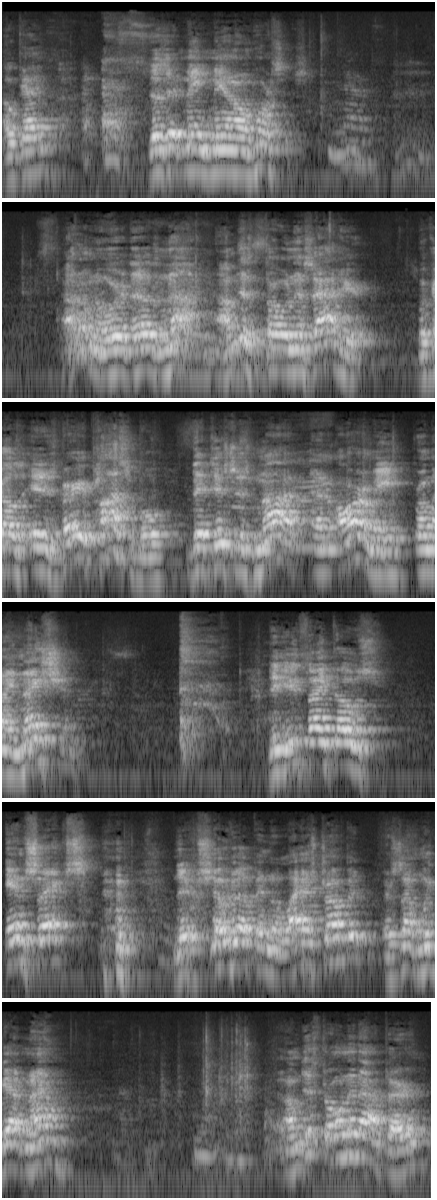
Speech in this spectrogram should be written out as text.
okay? Does it mean men on horses? No. I don't know where it does or not. I'm just throwing this out here. Because it is very possible that this is not an army from a nation. Do you think those insects that showed up in the last trumpet are something we got now? I'm just throwing it out there.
